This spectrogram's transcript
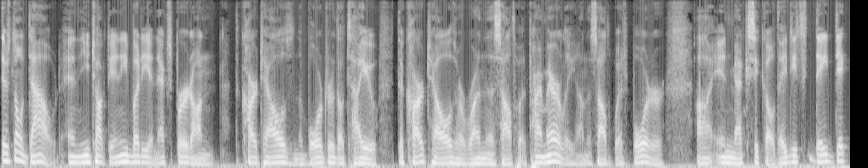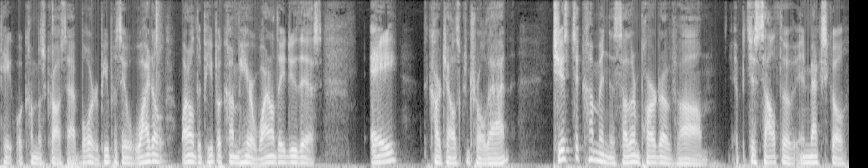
there's no doubt. And you talk to anybody, an expert on the cartels and the border, they'll tell you the cartels are running the southwest, primarily on the southwest border uh, in Mexico. They they dictate what comes across that border. People say, well, why don't why don't the people come here? Why don't they do this? A, the cartels control that. Just to come in the southern part of um, just south of in Mexico,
